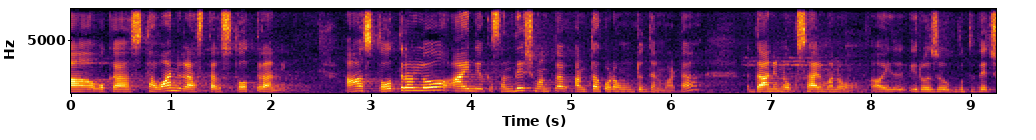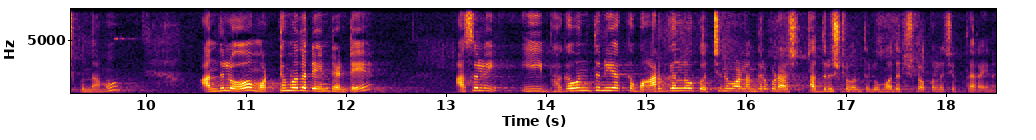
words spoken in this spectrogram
ఒక స్తవాన్ని రాస్తారు స్తోత్రాన్ని. ఆ స్తోత్రంలో ఆయన యొక్క సందేశం అంతా అంతా కూడా ఉంటుందన్నమాట. దానిని ఒకసారి మనం ఈరోజు గుర్తు తెచ్చుకుందాము. అందులో మొట్టమొదట ఏంటంటే అసలు ఈ భగవంతుని యొక్క మార్గంలోకి వచ్చిన వాళ్ళందరూ కూడా అదృష్టవంతులు మొదటి శ్లోకంలో చెప్తారు ఆయన.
